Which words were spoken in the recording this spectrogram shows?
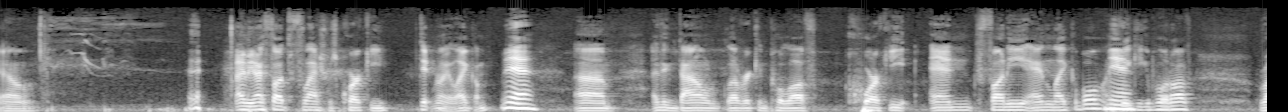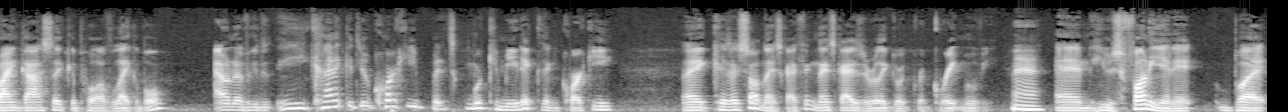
You know. I mean, I thought the Flash was quirky. Didn't really like him. yeah, Um, I think Donald Glover can pull off quirky and funny and likable. I Yeah. think he can pull it off. Ryan Gosling can pull off likable. I don't know if he could. Do, he kind of could do quirky, but it's more comedic than quirky. Like because I saw Nice Guy. I think Nice Guy is a really great, great movie, yeah, and he was funny in it. But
